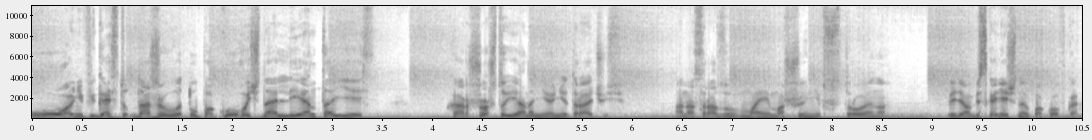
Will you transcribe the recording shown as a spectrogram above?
О, нифига себе, тут даже вот упаковочная лента есть. Хорошо, что я на нее не трачусь. Она сразу в моей машине встроена. Видимо, бесконечная упаковка.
